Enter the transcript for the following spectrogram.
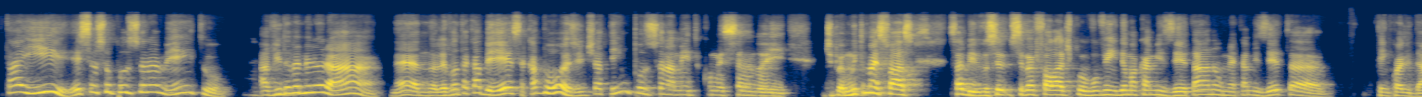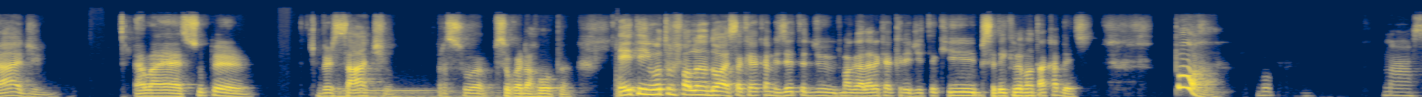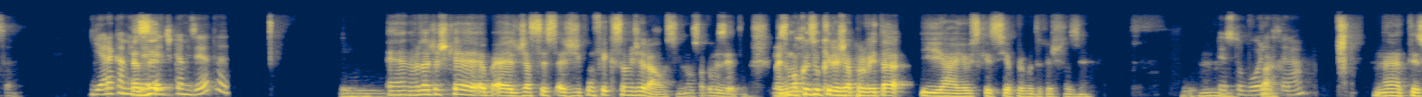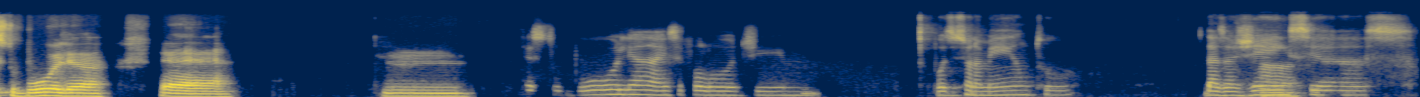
Tá aí, esse é o seu posicionamento. A vida vai melhorar, né? Levanta a cabeça, acabou. A gente já tem um posicionamento começando aí. Tipo, é muito mais fácil, sabe? Você, você vai falar, tipo, eu vou vender uma camiseta. Ah, não, minha camiseta tem qualidade, ela é super versátil para sua seu guarda-roupa. E aí tem outro falando, ó, essa aqui é a camiseta de uma galera que acredita que você tem que levantar a cabeça. Porra! Massa. E era camiseta, é de camiseta? É, na verdade, acho que é, é, de, é de confecção em geral, assim, não só camiseta. Mas uma coisa que eu queria já aproveitar. E ah, eu esqueci a pergunta que eu ia te fazer. Hum, Texto bolha, tá. será? né, texto bolha, é, hum, texto bolha, aí você falou de posicionamento das agências.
